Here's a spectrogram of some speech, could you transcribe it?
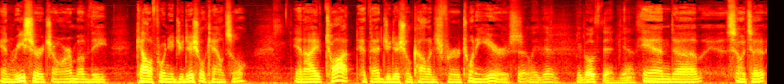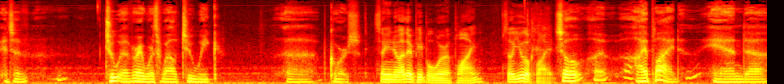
and Research arm of the California Judicial Council, and I taught at that judicial college for 20 years. You certainly did. We both did, yes. And uh, so it's a it's a two a very worthwhile two week uh, course. So you know other people were applying, so you applied. So uh, I applied, and uh,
